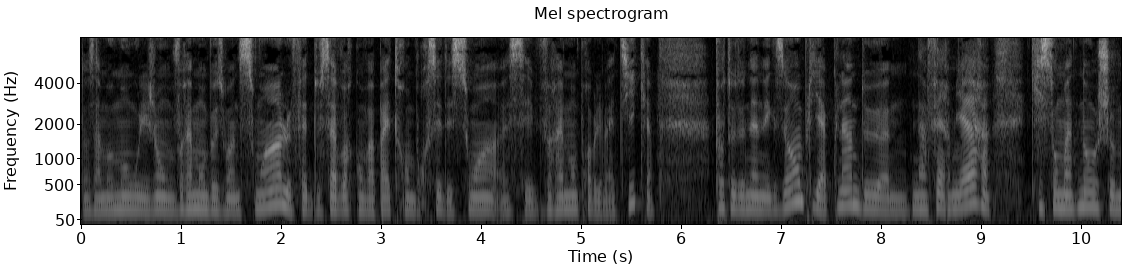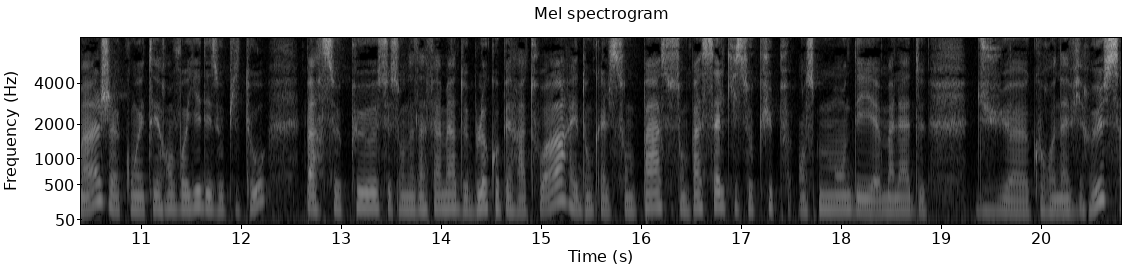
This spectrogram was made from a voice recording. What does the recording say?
dans un moment où les gens ont vraiment besoin de soins, le fait de savoir qu'on va pas être remboursé des soins, c'est vraiment problématique. Pour te donner un exemple, il y a plein d'infirmières qui sont maintenant au chômage, qui ont été renvoyées des hôpitaux parce que ce sont des infirmières de bloc opératoire et donc elles sont pas, ce sont pas celles qui s'occupent en ce moment des malades du coronavirus.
